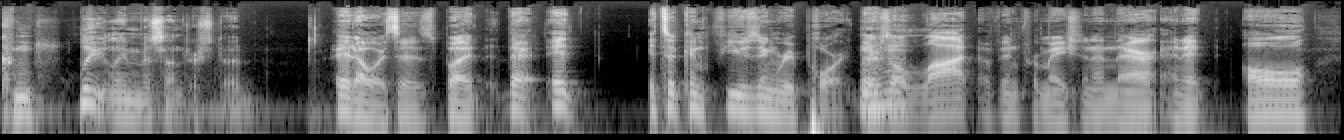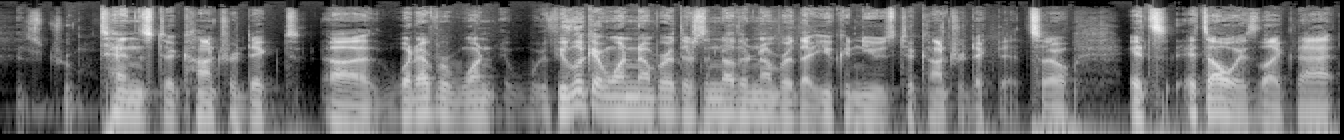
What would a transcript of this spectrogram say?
completely misunderstood. It always is, but there, it it's a confusing report. There's a lot of information in there, and it all It's true. tends to contradict uh, whatever one. If you look at one number, there's another number that you can use to contradict it. So it's it's always like that.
